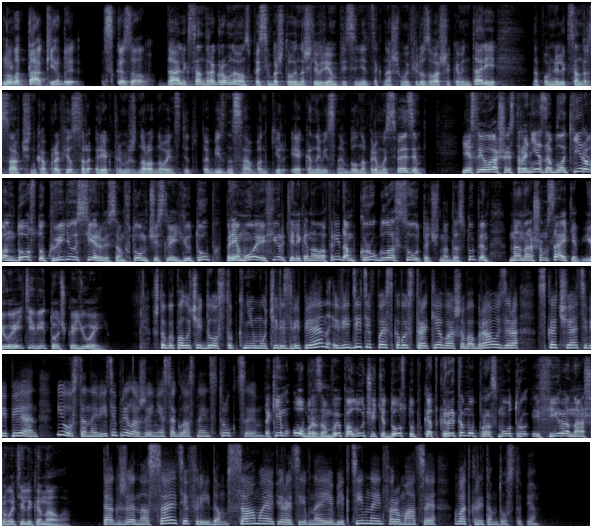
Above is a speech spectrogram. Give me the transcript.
Ну вот так я бы сказал. Да, Александр, огромное вам спасибо, что вы нашли время присоединиться к нашему эфиру, за ваши комментарии. Напомню, Александр Савченко, профессор, ректор Международного института бизнеса, банкир и экономист с нами был на прямой связи. Если в вашей стране заблокирован доступ к видеосервисам, в том числе YouTube, прямой эфир телеканала Freedom круглосуточно доступен на нашем сайте uatv.ua. Чтобы получить доступ к нему через VPN, введите в поисковой строке вашего браузера «Скачать VPN» и установите приложение согласно инструкции. Таким образом, вы получите доступ к открытому просмотру эфира нашего телеканала. Также на сайте Freedom самая оперативная и объективная информация в открытом доступе.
